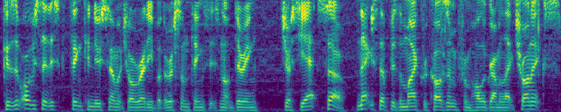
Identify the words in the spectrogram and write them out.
because obviously this thing can do so much already but there are some things it's not doing just yet. So, next up is the Microcosm from Hologram Electronics,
